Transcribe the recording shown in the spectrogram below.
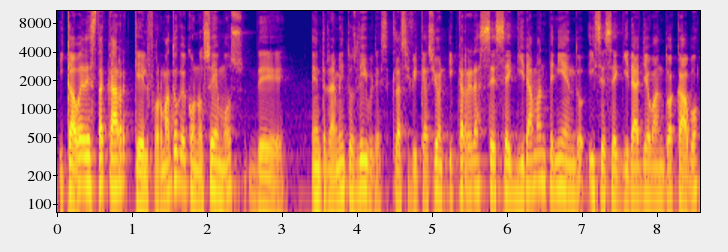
Y cabe destacar que el formato que conocemos de entrenamientos libres, clasificación y carrera se seguirá manteniendo y se seguirá llevando a cabo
